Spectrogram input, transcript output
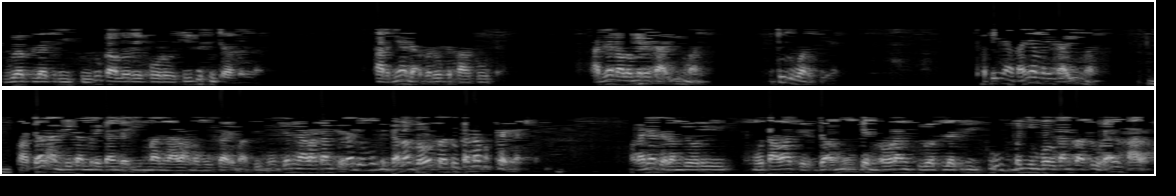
Dua belas ribu itu kalau revolusi itu sudah menang. Artinya tidak perlu ketakutan. Artinya kalau mereka iman, itu luar biasa. Tapi nyatanya mereka iman. Padahal andikan mereka tidak iman ngalah ya masih mungkin ngalahkan Fir'aun ya mungkin karena bawa pasukan apa banyak. Makanya dalam teori mutawatir tidak mungkin orang 12 ribu menyimpulkan satu hal salah.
